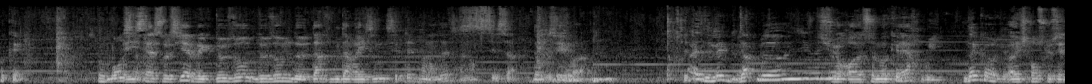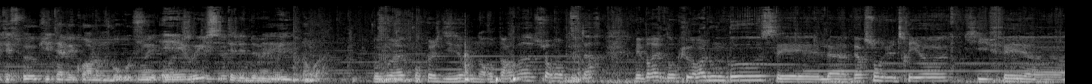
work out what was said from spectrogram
Ok. Bon, Et il s'est associé avec deux, autres, deux hommes de Dark Buddha Rising, c'est peut-être finlandais ça, non? C'est ça. Donc c'est voilà. Ah, des mecs de Dark Blood Rising Sur euh, Air, oui. D'accord, ok. Ouais, je pense que c'était eux qui étaient avec Warlumbo aussi. Et oui, c'était les deux mêmes. Oui, donc voilà. Donc voilà pourquoi je disais, on en reparlera sûrement plus tard. Mais bref, donc Uralumbo, c'est la version du trio qui fait, euh,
